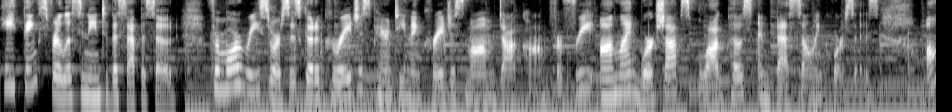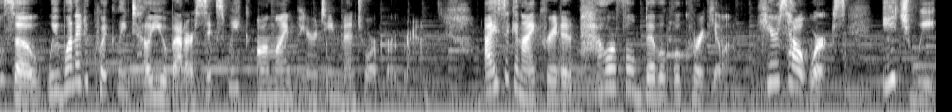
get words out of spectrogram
Hey, thanks for listening to this episode. For more resources, go to courageousparenting and courageousmom.com for free online workshops, blog posts, and best selling courses. Also, we wanted to quickly tell you about our six week online parenting mentor program. Isaac and I created a powerful biblical curriculum. Here's how it works each week,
